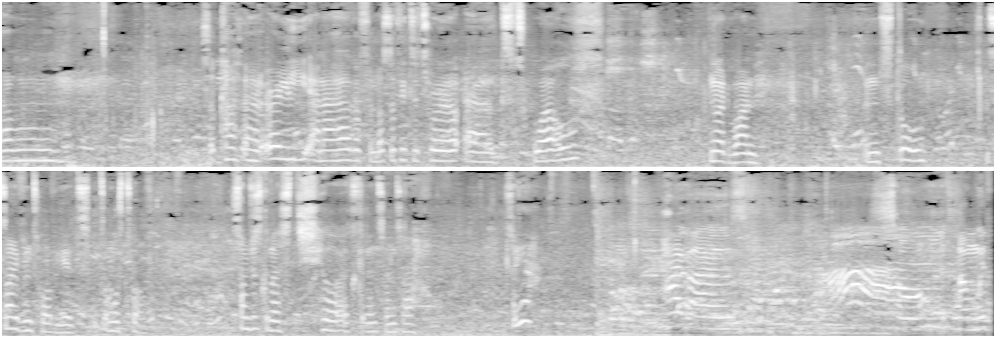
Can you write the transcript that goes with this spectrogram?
Um, so class ended early and I have a philosophy tutorial at 12. No, at 1. And still, it's not even 12 yet, it's almost 12. So I'm just gonna chill at student center. So yeah. Hi guys. So I'm with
